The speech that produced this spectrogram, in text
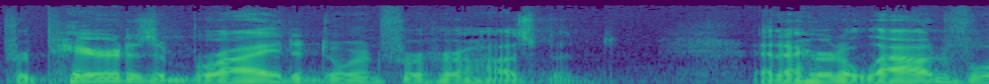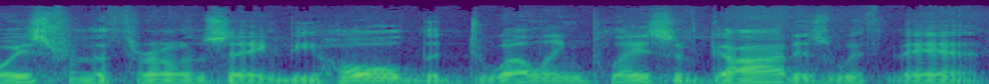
prepared as a bride adorned for her husband. And I heard a loud voice from the throne saying, Behold, the dwelling place of God is with man.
